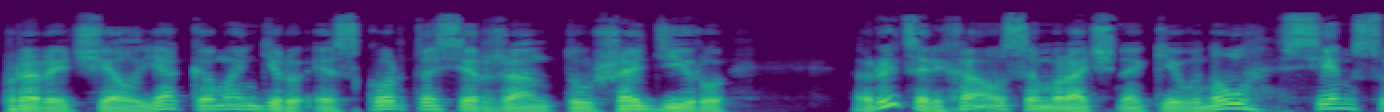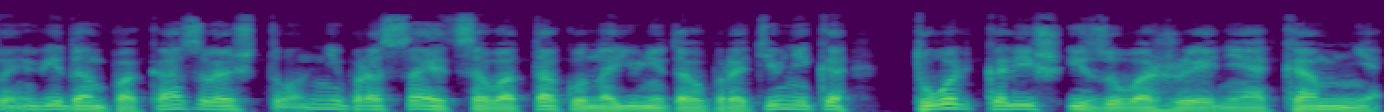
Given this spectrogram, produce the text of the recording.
прорычал я командиру эскорта сержанту Шадиру — Рыцарь хаоса мрачно кивнул, всем своим видом показывая, что он не бросается в атаку на юнитов противника только лишь из уважения ко мне.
